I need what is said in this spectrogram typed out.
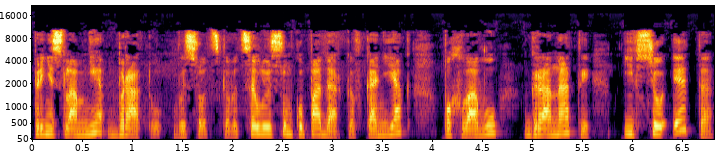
принесла мне, брату Высоцкого, целую сумку подарков, коньяк, пахлаву, гранаты, и все это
